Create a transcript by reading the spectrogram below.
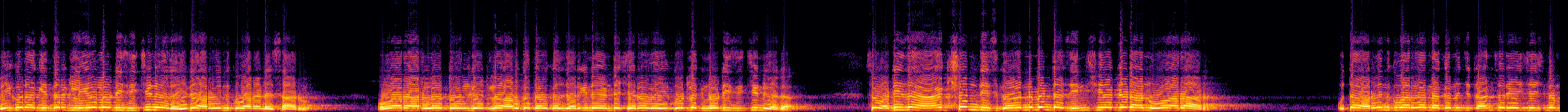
మీకు నాకు ఇద్దరికి లీగల్ నోటీస్ ఇచ్చింది కదా ఇదే అరవింద్ కుమార్ అనే సారు. ఓఆర్ఆర్లో టోల్ గేట్ అవకతవకలు జరిగినాయంటే చెరో వెయ్యి కోట్లకి నోటీస్ ఇచ్చింది కదా. So what is the action this government has initiated on ORR ఉత్తర అరవింద్ కుమార్ గారిని అక్కడి నుంచి ట్రాన్స్ఫర్ చేసేసినాం.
